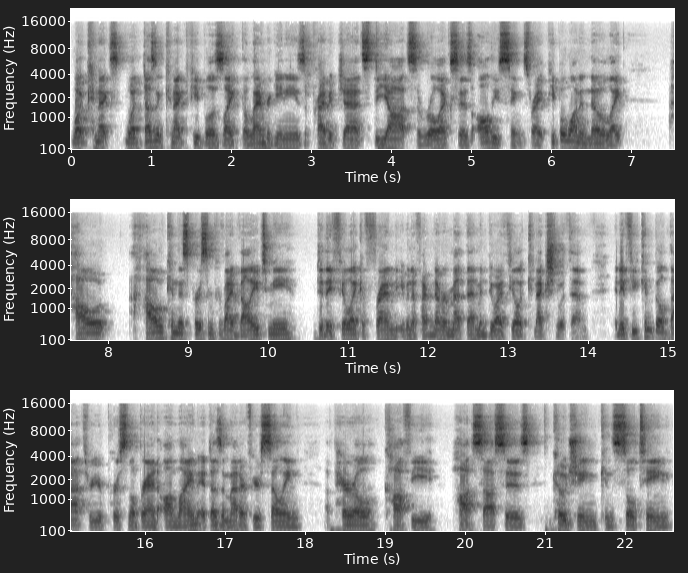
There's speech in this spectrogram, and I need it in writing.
What connects, what doesn't connect people is like the Lamborghinis, the private jets, the yachts, the Rolexes, all these things, right? People want to know like how how can this person provide value to me? Do they feel like a friend even if I've never met them? And do I feel a connection with them? And if you can build that through your personal brand online, it doesn't matter if you're selling apparel, coffee, hot sauces, coaching, consulting,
